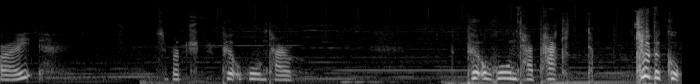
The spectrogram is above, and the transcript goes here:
Alright. So we'll put a whole entire put a whole entire packet typical.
